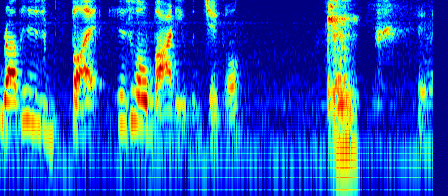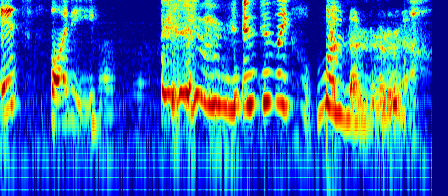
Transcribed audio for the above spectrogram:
rub his butt, his whole body would jiggle. it's funny. It's just like.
